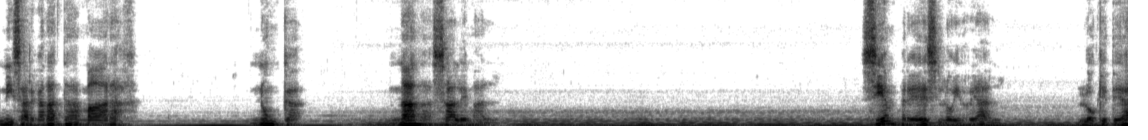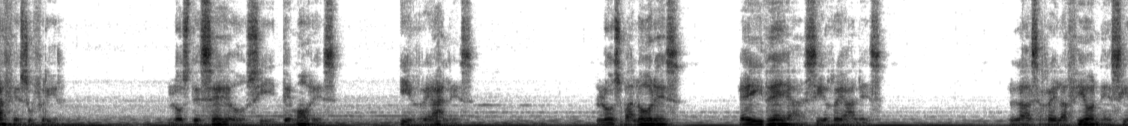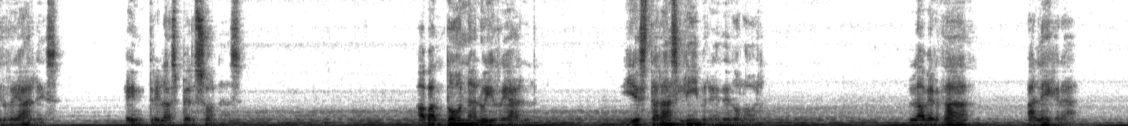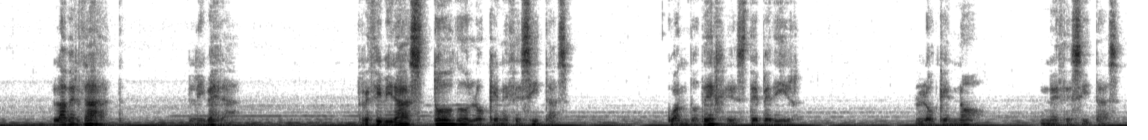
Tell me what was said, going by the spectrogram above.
Nisargadatta Maharaj. Nunca nada sale mal. Siempre es lo irreal lo que te hace sufrir. Los deseos y temores irreales. Los valores e ideas irreales. Las relaciones irreales entre las personas. Abandona lo irreal y estarás libre de dolor. La verdad alegra. La verdad libera. Recibirás todo lo que necesitas cuando dejes de pedir lo que no necesitas.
